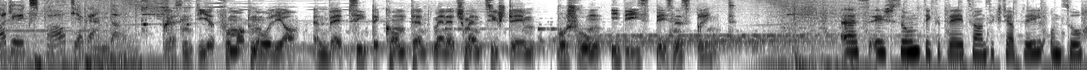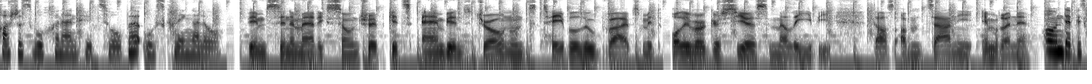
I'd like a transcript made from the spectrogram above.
Radio X Party Agenda. Präsentiert von Magnolia, einem Webseiten-Content-Management-System, wo Schwung in dein Business bringt. Es ist Sonntag, der 23. April und so kannst du das Wochenende heute oben ausklingen lassen. Beim Cinematic Soundtrip gibt es Ambient, Drone und Table Loop Vibes mit Oliver Garcias Malibi. Das ab dem 10 Uhr im Rennen. Und etwas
